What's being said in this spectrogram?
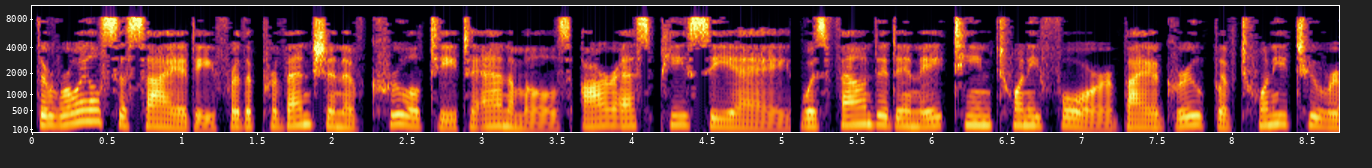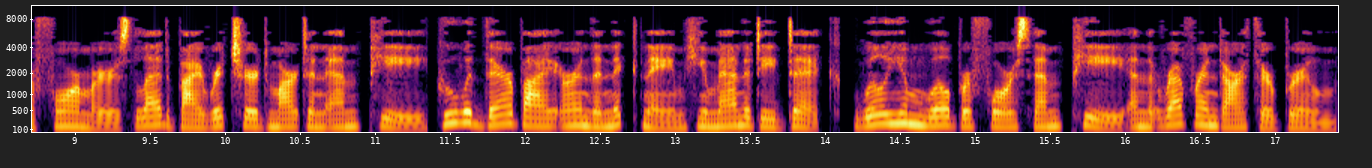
The Royal Society for the Prevention of Cruelty to Animals RSPCA was founded in 1824 by a group of 22 reformers led by Richard Martin MP who would thereby earn the nickname Humanity Dick, William Wilberforce MP and the Reverend Arthur Broome.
